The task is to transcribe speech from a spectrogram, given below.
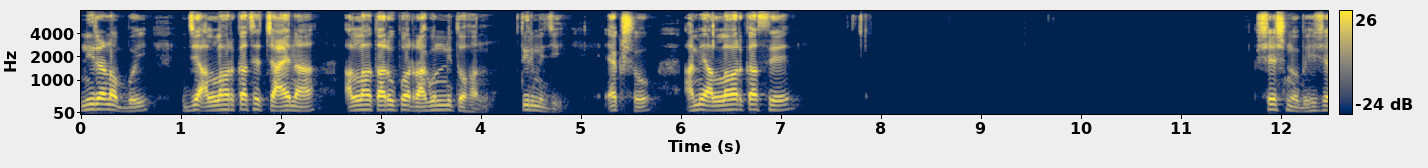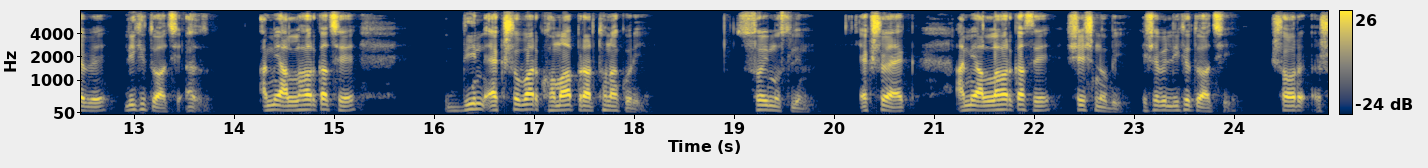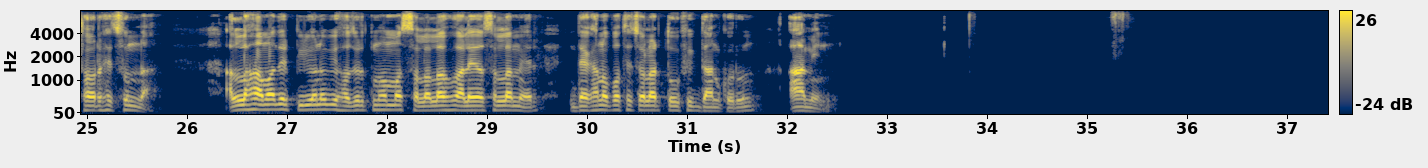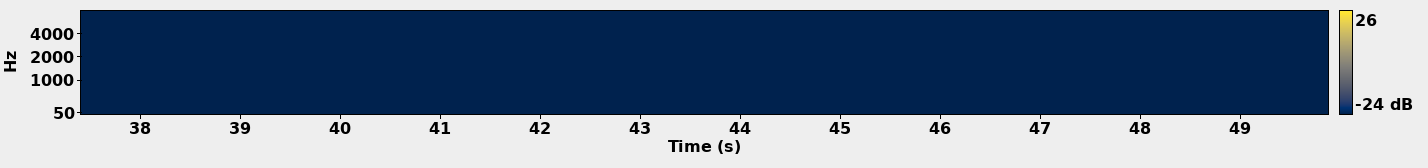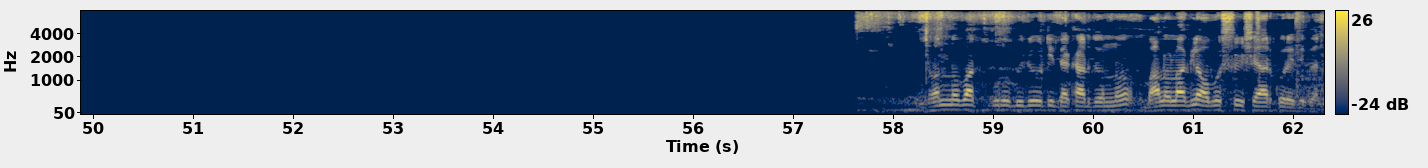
নিরানব্বই, যে আল্লাহর কাছে চায় না, আল্লাহ তার উপর রাগান্বিত হন। তিরমিজি, একশো, আমি আল্লাহর কাছে শেষ নবী হিসেবে লিখিত আছি। আমি আল্লাহর কাছে দিন একশোবার ক্ষমা প্রার্থনা করি। সই মুসলিম, একশো এক, আমি আল্লাহর কাছে শেষ নবী হিসেবে লিখিত আছি। সর, সরহে সুন্না আল্লাহ আমাদের প্রিয় নবী হজরত মোহাম্মদ সাল্লাহু আলাইসাল্লামের দেখানো পথে চলার তৌফিক দান করুন। আমিন। ধন্যবাদ পুরো ভিডিওটি দেখার জন্য। ভালো লাগলে অবশ্যই শেয়ার করে দিবেন।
